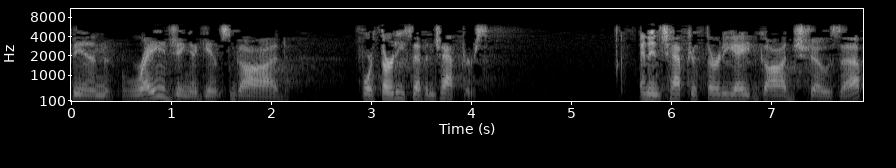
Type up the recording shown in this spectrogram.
been raging against God for 37 chapters. And in chapter 38, God shows up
